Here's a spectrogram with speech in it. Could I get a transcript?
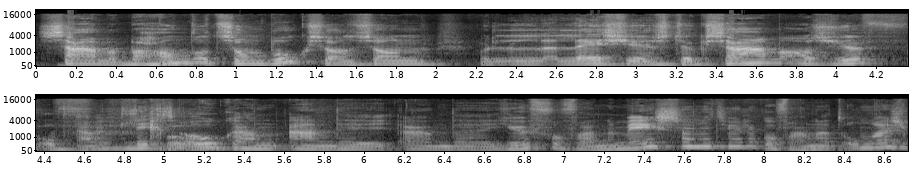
samen behandeld, zo'n boek? Zo'n, zo'n, lees je een stuk samen als juf? Of, Nou, het ligt ook aan, aan, de, aan de juf of aan de meester natuurlijk, of aan het onderwijs.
